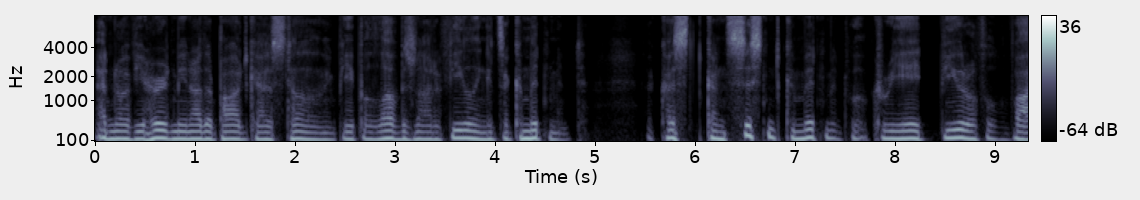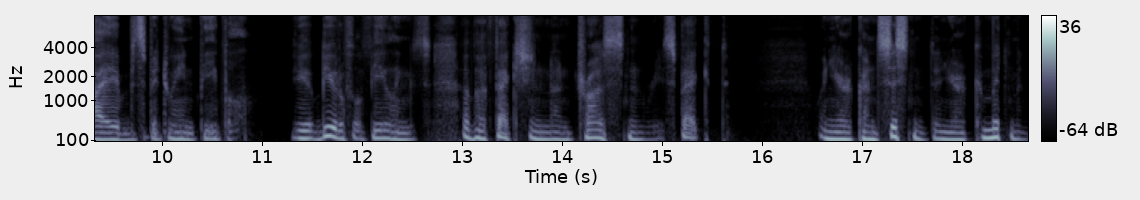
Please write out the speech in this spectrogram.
I don't know if you heard me in other podcasts telling people love is not a feeling, it's a commitment. A consistent commitment will create beautiful vibes between people, beautiful feelings of affection and trust and respect. When you're consistent in your commitment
